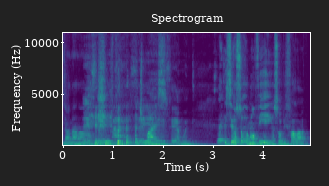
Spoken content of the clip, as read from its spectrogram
Não, Não, não, não. esse aí, ah, esse aí- demais. Esse aí é muito... Esse eu, só, eu não vi, hein? Eu só ouvi falar.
